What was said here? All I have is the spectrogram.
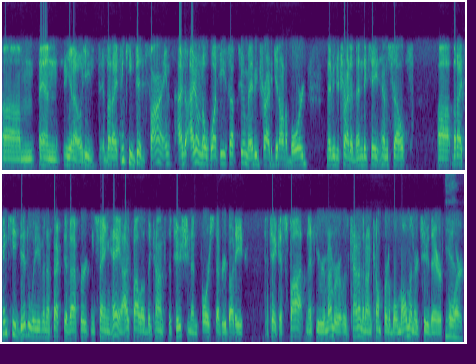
Um, and, you know, he, but I think he did fine. I, I don't know what he's up to. Maybe try to get on a board, maybe to try to vindicate himself. Uh, but I think he did leave an effective effort in saying, hey, I followed the Constitution and forced everybody to take a spot. And if you remember, it was kind of an uncomfortable moment or two there yeah. for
